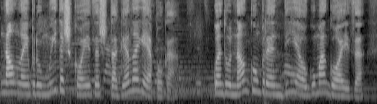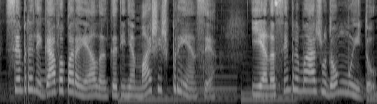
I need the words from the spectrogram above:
Não lembro muitas coisas daquela época. Quando não compreendia alguma coisa, sempre ligava para ela que tinha mais experiência. E ela sempre me ajudou muito.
